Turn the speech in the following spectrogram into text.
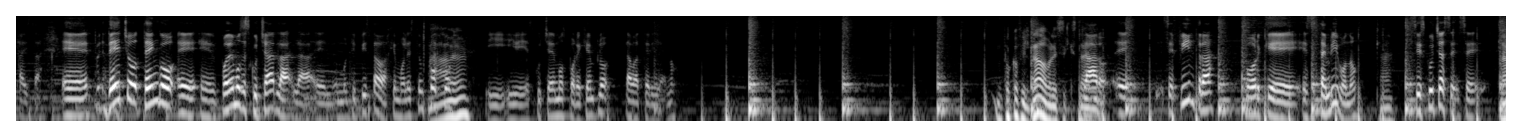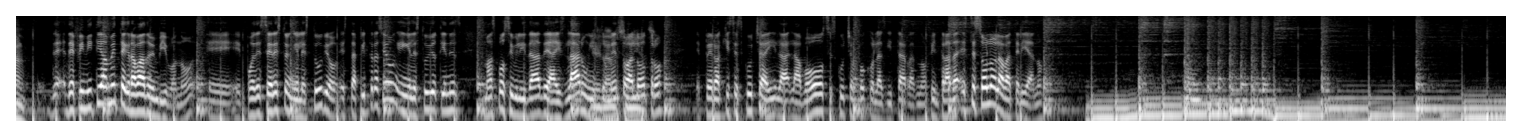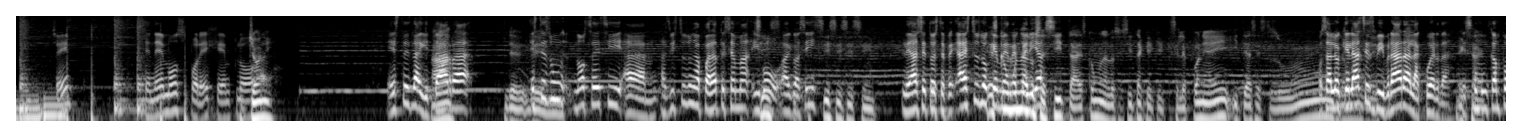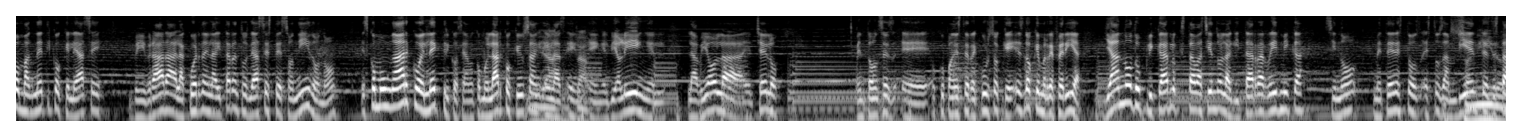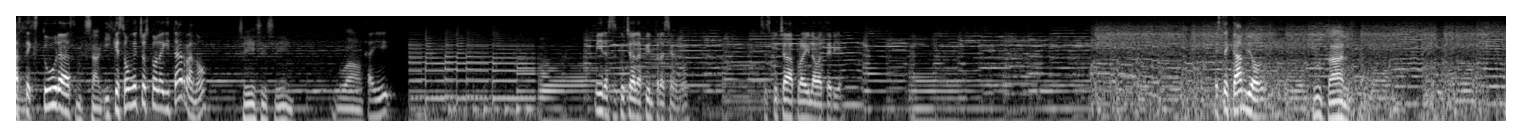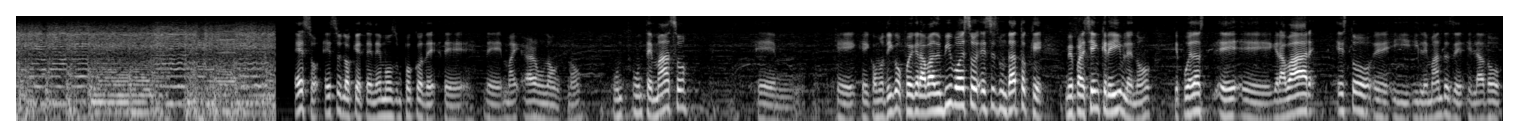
Ahí está. Eh, de hecho, tengo, eh, eh, podemos escuchar la, la- el multipista, bajé moleste un poco, Ah, ver. y, y escuchemos, por ejemplo, la batería, ¿no? Un poco filtrado parece que está. Claro, eh, se filtra porque es- está en vivo, ¿no? Claro, Si escuchas, se- se, claro. De- definitivamente grabado en vivo, ¿no? Eh, puede ser esto en el estudio, esta filtración. En el estudio tienes más posibilidad de aislar un De instrumento al otro, eh, pero aquí se escucha ahí la, la voz, se escucha un poco las guitarras, ¿no? Filtrada. Este es solo la batería, ¿no? ¿Sí? Tenemos, por ejemplo... Johnny. Esta es la guitarra. De- Este es un, no sé si am, has visto, es un aparato que se llama Evo, sí, algo así. Sí, sí, sí, sí. Le hace todo este efecto. Ah, esto es lo es que me como una refería. lucecita, es como una lucecita que, que- que se le pone ahí y te hace esto. O sea, lo que le hace es vibrar a la cuerda. Es como un campo magnético que le hace vibrar a la cuerda en la guitarra, entonces le hace este sonido, ¿no? Es como un arco eléctrico, se llama, como el arco que usan Ya, en, las- en el violín, el- la viola, el cello. Entonces eh, ocupan este recurso que es lo que me refería. Ya no duplicar lo que estaba haciendo la guitarra rítmica, sino meter estos, estos ambientes, Sonidos. estas texturas, Exacto. y que son hechos con la guitarra, ¿no? Sí, sí, sí. Wow. Ahí. Mira, se escucha la filtración, ¿no? Se escuchaba por ahí la batería. Este cambio, Brutal. Eso, eso es lo que tenemos un poco de, de, de My Iron Long, ¿no? Un, un temazo em, que, que, como digo, fue grabado en vivo. Eso, ese es un dato que me parecía increíble, ¿no? Que puedas eh, eh, grabar esto eh, y, y le mandes de- el lado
